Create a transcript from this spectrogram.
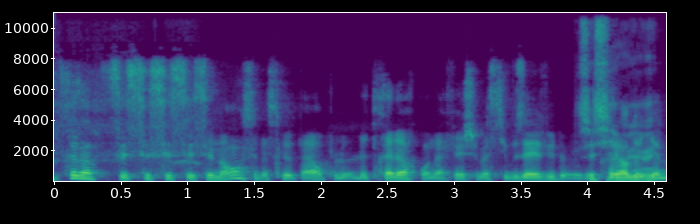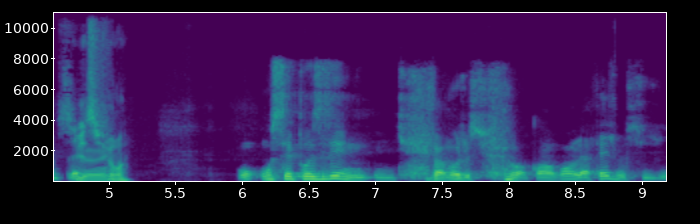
très, c'est, marrant, c'est parce que, par exemple, le, trailer qu'on a fait, je sais pas si vous avez vu le, le trailer de gameplay. Bien sûr on, s'est posé une, enfin moi je suis quand on l'a fait, je me suis,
